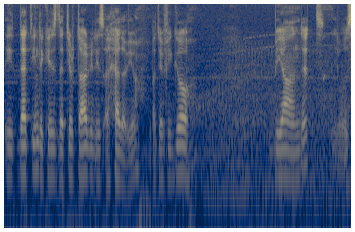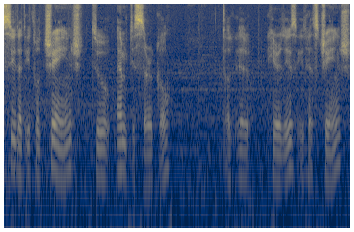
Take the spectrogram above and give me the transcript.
it, that indicates that your target is ahead of you. But if you go beyond it you will see that it will change to empty circle. Uh, here it is it has changed.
